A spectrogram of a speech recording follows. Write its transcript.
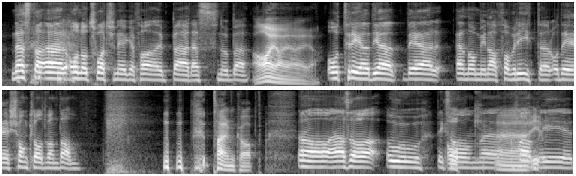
Nästa är Arnold Schwarzenegger för han är badass snubbe. Ja, ja, ja, ja. Och tredje, det är en av mina favoriter och det är Jean-Claude Van Damme. Time Cop. Ja, alltså, oh, liksom, Och, eh, eh, han i-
